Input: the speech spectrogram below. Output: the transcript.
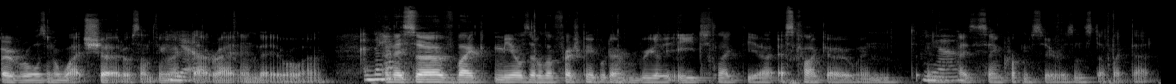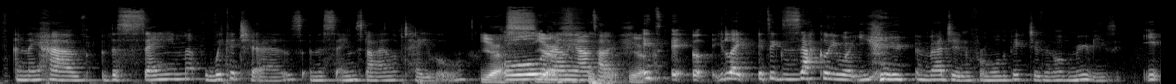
overalls and a white shirt or something like Yeah. that, right? And they all uh, And they and they serve like meals that a lot of French people don't really eat, like the uh, escargot and, and Yeah. as you're saying, croque monsieurs and stuff like that. and they have the same wicker chairs and the same style of table Yes, all yeah. around the outside. yeah. It's it, like it's exactly what you imagine from all the pictures and all the movies. It,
